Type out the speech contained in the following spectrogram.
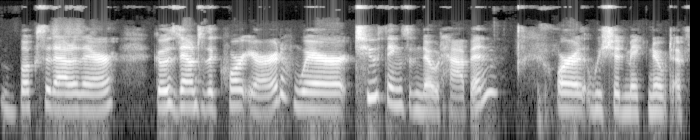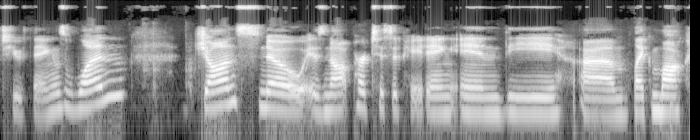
books it out of there, goes down to the courtyard where two things of note happen, or we should make note of two things. One, Jon Snow is not participating in the um, like mock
